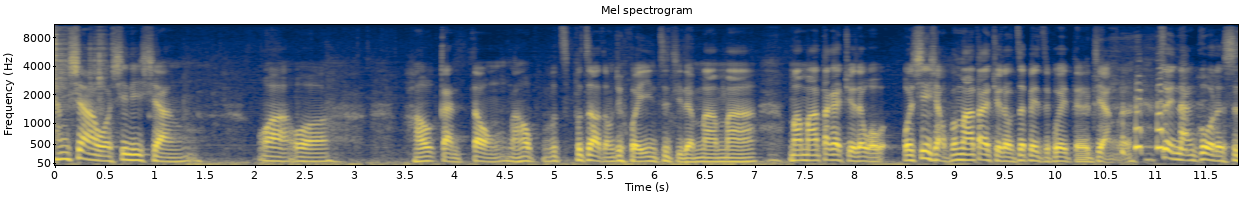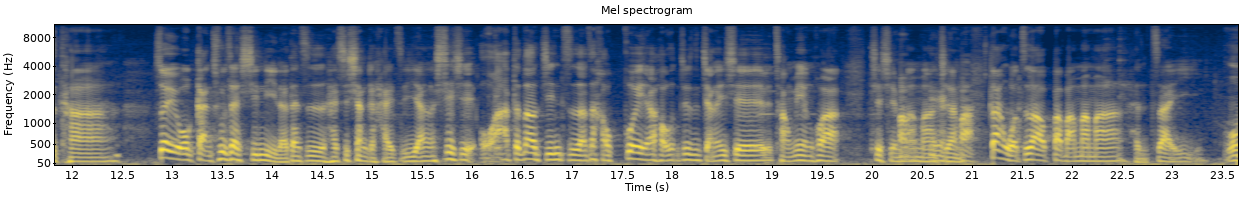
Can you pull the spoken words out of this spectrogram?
当下我心里想：“哇，我。”好感动，然后不不知道怎么去回应自己的妈妈。妈妈大概觉得我，我心想，爸妈大概觉得我这辈子不会得奖了。最难过的是她。所以我感触在心里了，但是还是像个孩子一样，谢谢哇，得到金子啊，这好贵啊，好就是讲一些场面话，谢谢妈妈这样。但我知道爸爸妈妈很在意，我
